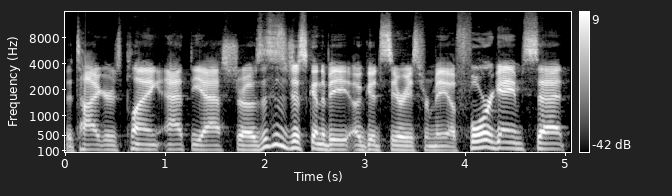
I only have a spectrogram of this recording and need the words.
the Tigers, playing at the Astros. This is just going to be a good series for me. A four game set.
